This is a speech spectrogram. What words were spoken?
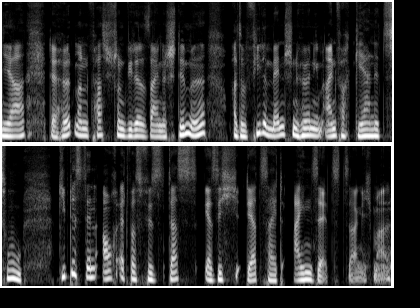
Ja, da hört man fast schon wieder seine Stimme. Also viele Menschen hören ihm einfach gerne zu. Gibt es denn auch etwas, für das er sich derzeit einsetzt, sage ich mal?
